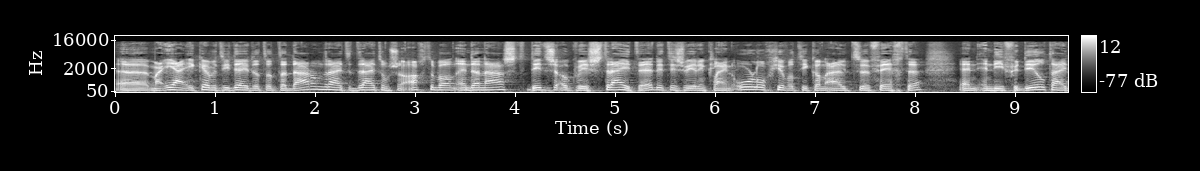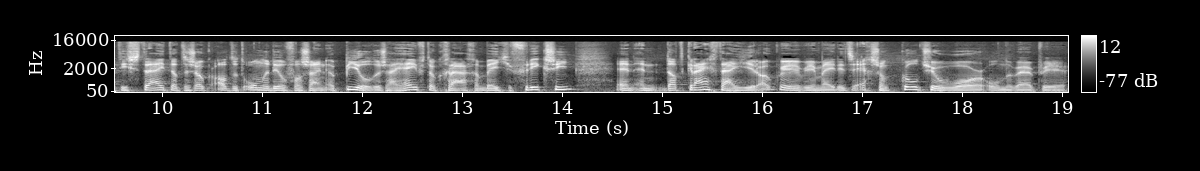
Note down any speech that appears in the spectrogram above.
maar ja, ik heb het idee dat het daarom draait. Het draait om zijn achterban. En daarnaast, dit is ook weer strijd, hè. Dit is weer een klein oorlogje wat hij kan uitvechten. En en die verdeeldheid, die strijd, dat is ook altijd onderdeel van zijn appeal. Dus hij heeft ook graag een beetje frictie. En, en dat krijgt hij hier ook weer, weer mee. Dit is echt zo'n culture war onderwerp weer.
